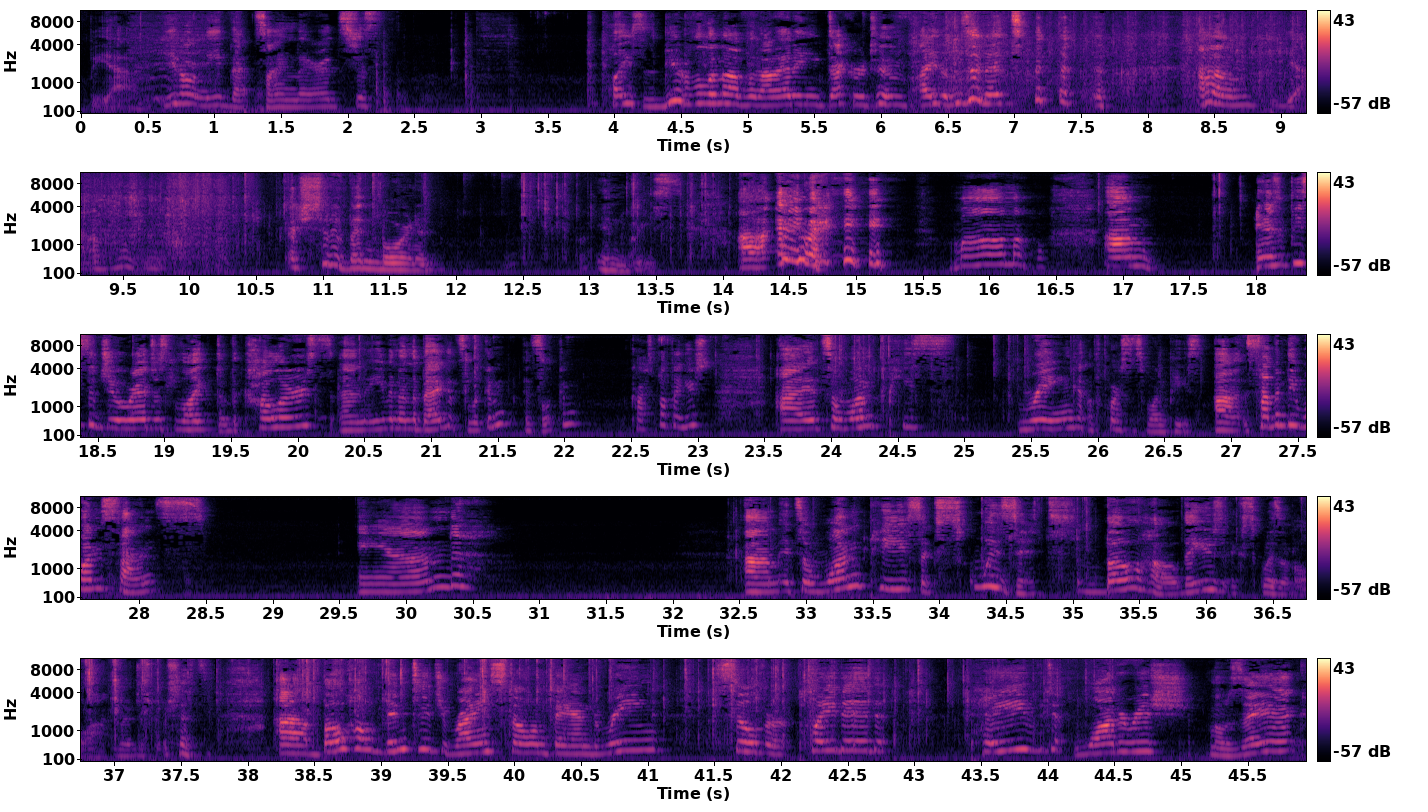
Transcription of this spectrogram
But yeah, you don't need that sign there. It's just, the place is beautiful enough without any decorative items in it. um, yeah. I should have been born in, in Greece. Uh, anyway, mom, um, here's a piece of jewelry. I just liked the colors and even in the bag, it's looking, it's looking, cross my fingers. Uh, it's a one piece ring. Of course, it's one piece. Uh, 71 cents. And um, it's a one-piece exquisite boho. They use exquisite a lot in their descriptions. Uh, boho vintage rhinestone band ring, silver plated, paved waterish mosaic,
